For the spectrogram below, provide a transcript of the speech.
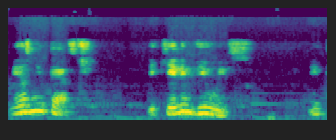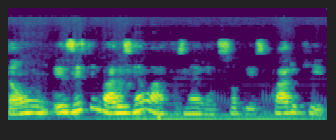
mesmo em teste, e que ele viu isso. Então, existem vários relatos, né, gente, sobre isso. Claro que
